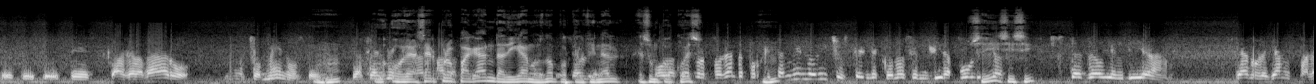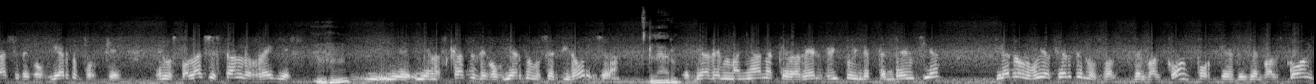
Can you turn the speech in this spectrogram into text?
de- de- de- de agradar o mucho menos de, de hacerme O, o de hacer propaganda, digamos, ¿no? Porque al final es un de poco hacer eso. propaganda, porque también lo he dicho, usted me conoce mi vida pública. Sí, sí, sí. Usted ve hoy en día, ya no le llaman palacio de gobierno, porque en los palacios están los reyes y, y en las casas de gobierno los servidores. ¿verdad? Claro. El día de mañana que daré el grito de independencia, ya no lo voy a hacer de los, del balcón, porque desde el balcón,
